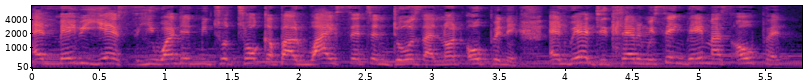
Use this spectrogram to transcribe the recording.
And maybe, yes, He wanted me to talk about why certain doors are not opening. And we are declaring, we're saying they must open.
